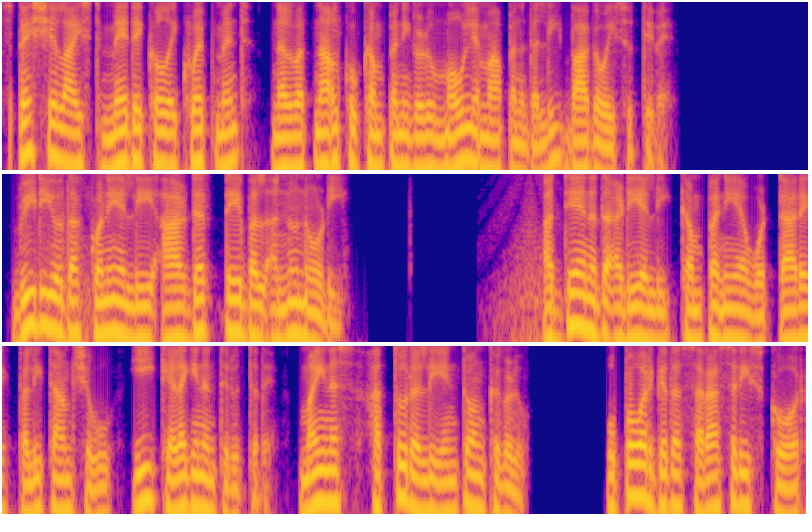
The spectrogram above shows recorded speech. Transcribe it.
ಸ್ಪೆಷಲೈಸ್ಡ್ ಮೆಡಿಕಲ್ ಇಕ್ವಿಪ್ಮೆಂಟ್ ನಲವತ್ನಾಲ್ಕು ಕಂಪನಿಗಳು ಮೌಲ್ಯಮಾಪನದಲ್ಲಿ ಭಾಗವಹಿಸುತ್ತಿವೆ. ವಿಡಿಯೋದ ಕೊನೆಯಲ್ಲಿ ಆರ್ಡರ್ ಟೇಬಲ್ ಅನ್ನು ನೋಡಿ. ಅಧ್ಯಯನದ ಅಡಿಯಲ್ಲಿ ಕಂಪನಿಯ ಒಟ್ಟಾರೆ ಫಲಿತಾಂಶವು ಈ ಕೆಳಗಿನಂತಿರುತ್ತದೆ. ಮೈನಸ್ ಹತ್ತರಲ್ಲಿ ಎಂಟು ಅಂಕಗಳು. ಉಪವರ್ಗದ ಸರಾಸರಿ ಸ್ಕೋರ್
